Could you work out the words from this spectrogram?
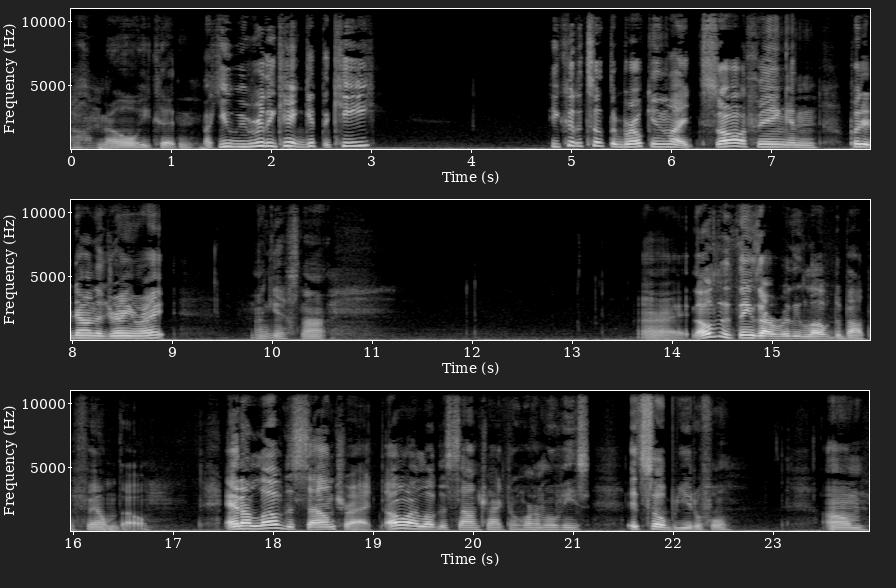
oh no he couldn't like you, you really can't get the key he could have took the broken like saw thing and put it down the drain right? I guess not. All right those are the things i really loved about the film though. And i love the soundtrack. Oh i love the soundtrack to horror movies. It's so beautiful. Um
